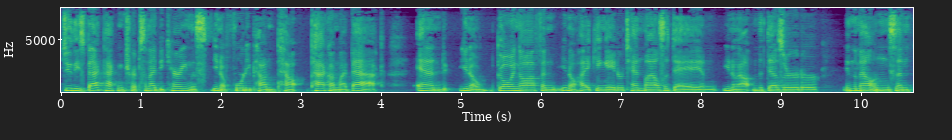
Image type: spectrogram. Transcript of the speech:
do these backpacking trips and I'd be carrying this, you know, 40 pound pack on my back and, you know, going off and, you know, hiking eight or 10 miles a day and, you know, out in the desert or in the mountains. And,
